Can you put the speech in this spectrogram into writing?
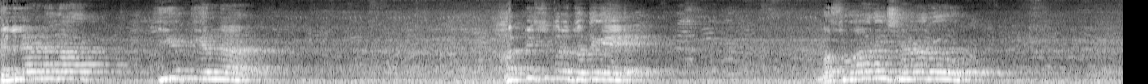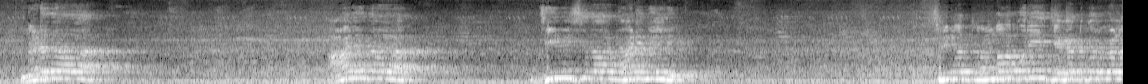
ಕಲ್ಯಾಣದ ಕೀರ್ತಿಯನ್ನ ಹಬ್ಬಿಸುವುದರ ಜೊತೆಗೆ ಬಸವಾದಿ ಶರಣರು ನಡೆದ ಆಳಿದ ಜೀವಿಸಿದ ನಾಡಿನಲ್ಲಿ ಶ್ರೀಮದ್ ಬ್ರಹ್ಮಾಪುರಿ ಜಗದ್ಗುರುಗಳ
